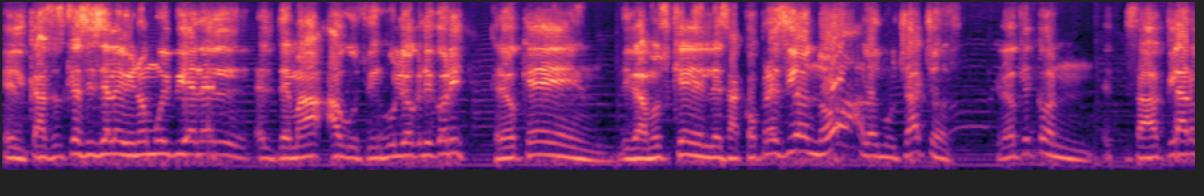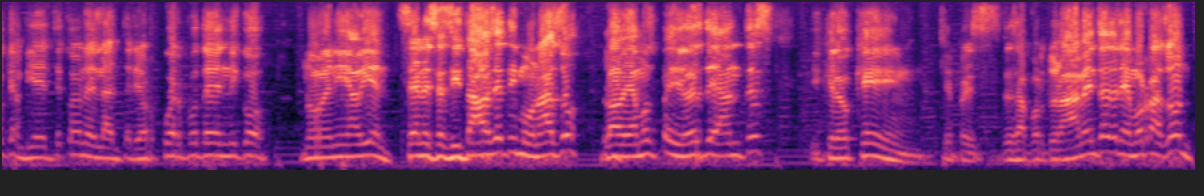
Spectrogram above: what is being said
El caso es que sí se le vino muy bien el, el tema Agustín Julio Grigori. Creo que, digamos que le sacó presión, ¿no? A los muchachos. Creo que con estaba claro que ambiente con el anterior cuerpo técnico no venía bien. Se necesitaba ese timonazo, lo habíamos pedido desde antes y creo que, que pues desafortunadamente tenemos razón,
